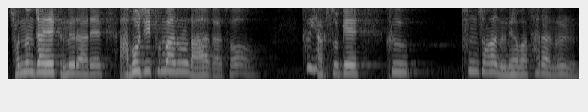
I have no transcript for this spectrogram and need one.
전능자의 그늘 아래 아버지 품 안으로 나아가서 그 약속의 그 풍성한 은혜와 사랑을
